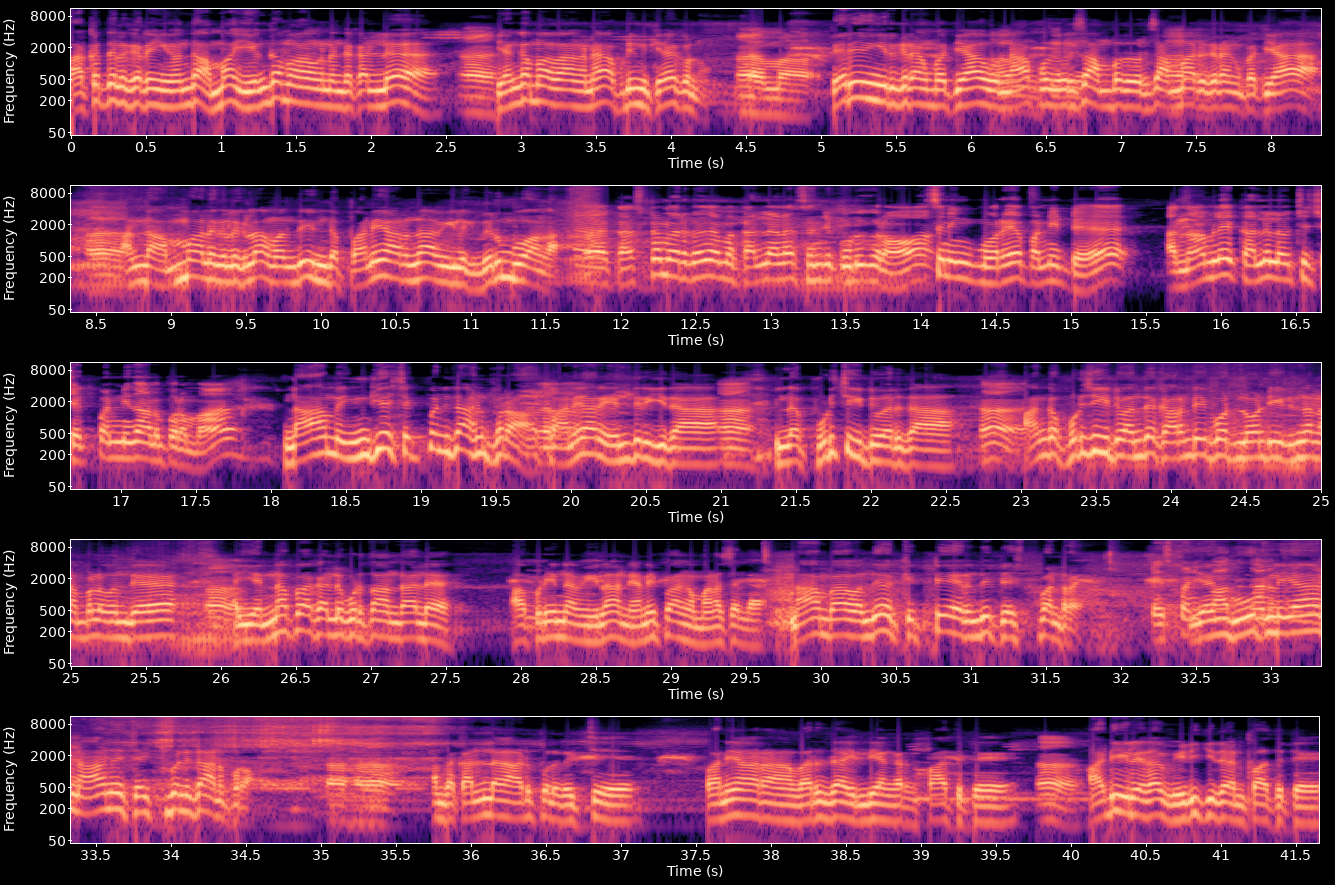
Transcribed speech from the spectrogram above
பக்கத்தில் இருக்கிறவங்க வந்து அம்மா எங்கம்மா வாங்கின இந்த கல்லு. எங்கம்மா வாங்கின? அப்படின்னு கேட்கணும். பெரியவங்க இருக்கிறாங்க பாத்தியா? ஒரு நாற்பது வருஷம் ஐம்பது வருஷம் அம்மா இருக்கிறாங்க பாத்தியா? அந்த அம்மாளுங்களுக்குலாம் வந்து இந்த பணியாரம் தான் அவங்களுக்கு விரும்புவாங்க. கஸ்டமருக்கு வந்து நம்ம கல்லெல்லாம் செஞ்சு கொடுக்குறோம். நீங்க முறையா பண்ணிட்டு அது நாமளே கல்லுல வச்சு செக் பண்ணி தான் அனுப்புறோமா? நாம இங்கேயே செக் பண்ணி தான் அனுப்புறோம். பணியாரம் எந்திரிக்குதா. இல்ல புடிச்சுக்கிட்டு வருதா? அங்க புடிச்சுக்கிட்டு வந்து கரண்டி போட்டு நோண்டிக்கிட்டு இருந்தா நம்மள வந்து. என்னப்பா கல்லு கொடுத்தான் அந்தால அப்படின்னு அவங்களாம் நினைப்பாங்க மனசுல. நாம வந்து கிட்டே இருந்து டெஸ்ட் பண்றேன். டெஸ்ட் பண்ணி எங்க வீட்லயும் நானும் டெஸ்ட் பண்ணி தான் அனுப்புறோம். அந்த கல்லை அடுப்புல வச்சு பணியாரம் வருதா இல்லையாங்கிறத பார்த்துட்டு அடியில் ஏதாவது வெடிக்குதான்னு பார்த்துட்டு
